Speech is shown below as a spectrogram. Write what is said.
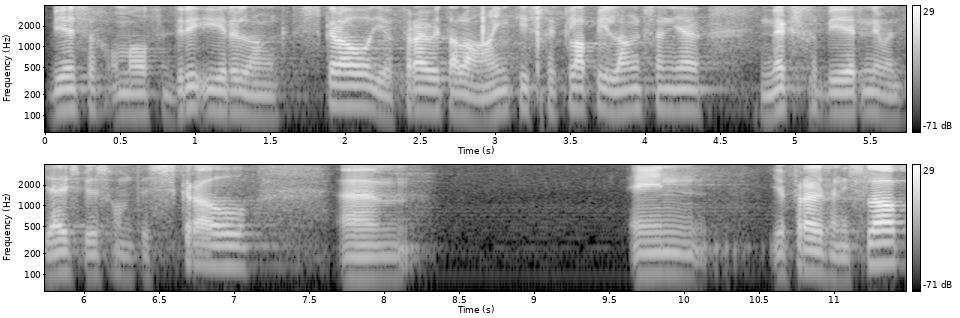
besig om al vir 3 ure lank te skraal jou vrou het al haar handjies geklap hier langs aan jou niks gebeur nie want jy's besig om te skraal ehm um, en jou vrou is aan die slaap.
